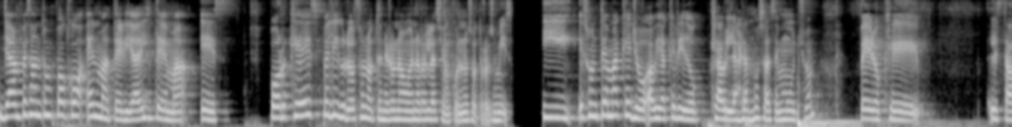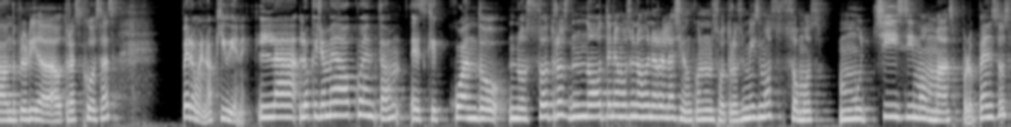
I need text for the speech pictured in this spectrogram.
Ya empezando un poco en materia del tema es por qué es peligroso no tener una buena relación con nosotros mismos. Y es un tema que yo había querido que habláramos hace mucho, pero que le estaba dando prioridad a otras cosas. Pero bueno, aquí viene. lo que yo me he dado cuenta es que cuando nosotros no tenemos una buena relación con nosotros mismos, somos muchísimo más propensos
